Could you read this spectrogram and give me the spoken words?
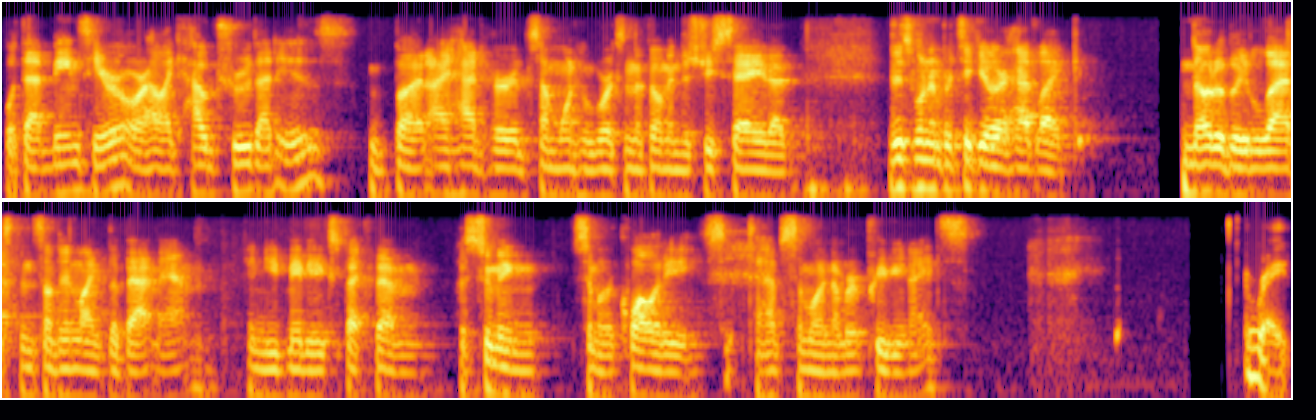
what that means here or how, like how true that is but i had heard someone who works in the film industry say that this one in particular had like notably less than something like the batman and you'd maybe expect them assuming similar quality to have similar number of preview nights right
